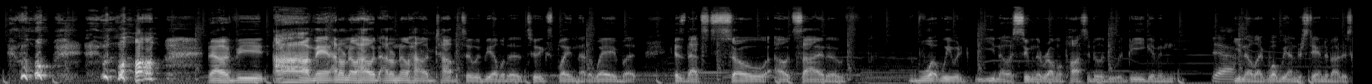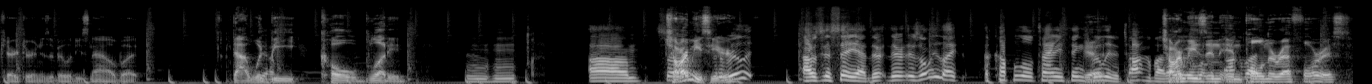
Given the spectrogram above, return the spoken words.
that would be ah man, I don't know how I don't know how Tabata would be able to, to explain that away, but because that's so outside of what we would you know assume the realm of possibility would be given Yeah, you know like what we understand about his character and his abilities now, but that would Yeah. be cold blooded. Mm-hmm. Um, so Charmy's here. Really, I was gonna say yeah. There, there, there's only like a couple little tiny things Yeah. really to talk about. Charmy's in in Polnareff Forest.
